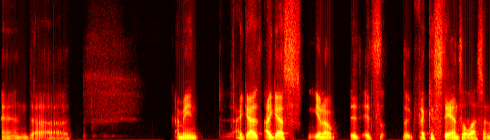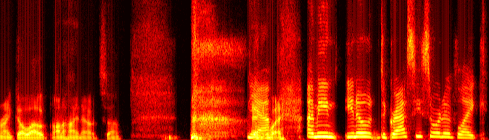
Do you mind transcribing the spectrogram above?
And uh I mean, I guess I guess you know it, it's the, the Costanza lesson, right? Go out on a high note. So yeah, anyway. I mean, you know, Degrassi sort of like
